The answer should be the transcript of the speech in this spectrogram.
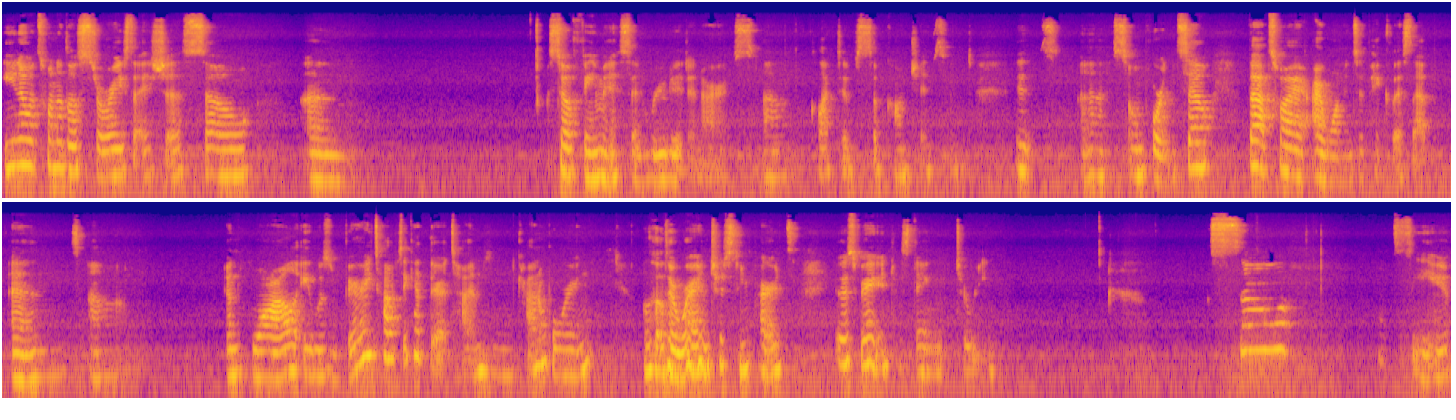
you know, it's one of those stories that is just so, um, so famous and rooted in our uh, collective subconscious, and it's uh, so important. So that's why I wanted to pick this up, and uh, and while it was very tough to get there at times and kind of boring, although there were interesting parts, it was very interesting to read. So see.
